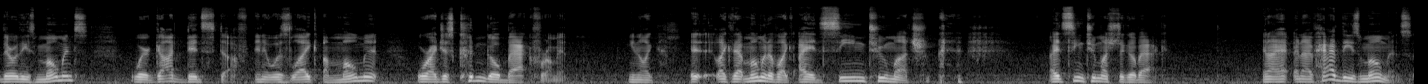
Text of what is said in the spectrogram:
There were these moments where God did stuff, and it was like a moment where I just couldn't go back from it. You know, like it, like that moment of like I had seen too much. I had seen too much to go back, and I and I've had these moments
